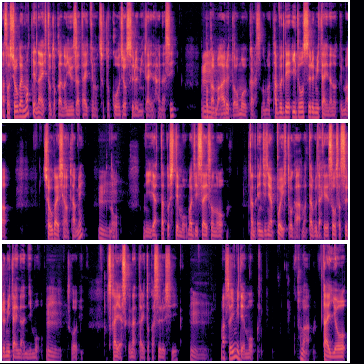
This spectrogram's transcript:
あその障害持ってない人とかのユーザー体験もちょっと向上するみたいな話とかもあると思うから、そのまあタブで移動するみたいなのってまあ障害者のためうんのにやったとしても、まあ、実際そのあのエンジニアっぽい人がまあタブだけで操作するみたいなのにもうん。すごい使いやすくなったりとかするし、うんまあ、そういう意味でも、まあ、対応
